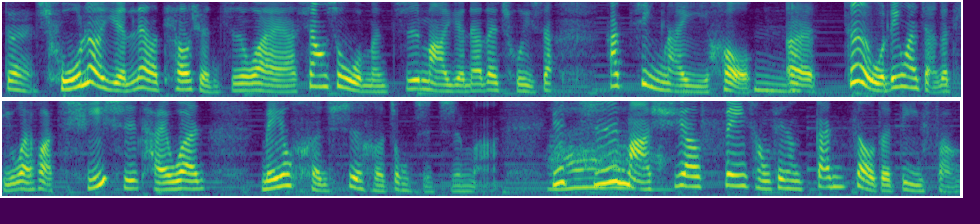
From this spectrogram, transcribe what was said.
对，除了原料挑选之外啊，像是我们芝麻原料在处理上，它进来以后，嗯、呃，这我另外讲个题外话，其实台湾没有很适合种植芝麻，因为芝麻需要非常非常干燥的地方。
